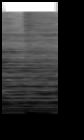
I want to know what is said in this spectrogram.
you.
